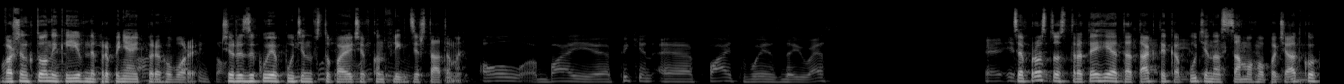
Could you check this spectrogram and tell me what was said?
Вашингтон і Київ не припиняють переговори. Чи ризикує Путін, вступаючи в конфлікт зі штатами? Це просто стратегія та тактика Путіна з самого початку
